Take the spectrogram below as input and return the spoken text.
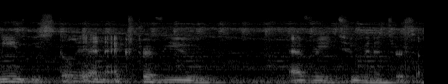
means we still get an extra view every two minutes or so.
